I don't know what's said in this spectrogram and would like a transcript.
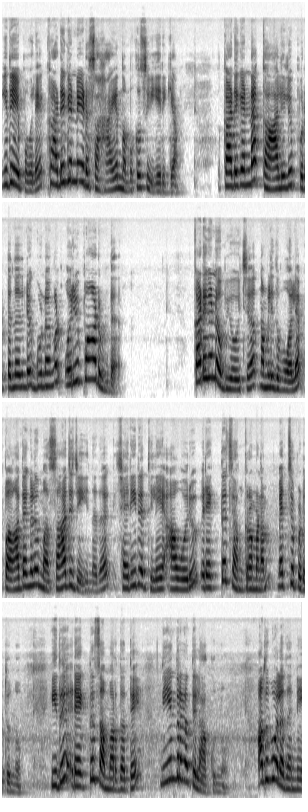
ഇതേപോലെ കടുകെണ്ണയുടെ സഹായം നമുക്ക് സ്വീകരിക്കാം. കടുകെണ്ണ കാലിൽ പുരട്ടുന്നതിന്റെ ഗുണങ്ങൾ ഒരുപാടുണ്ട്. കടുകെണ്ണ ഉപയോഗിച്ച് നമ്മൾ ഇതുപോലെ പാദങ്ങൾ മസാജ് ചെയ്യുന്നത് ശരീരത്തിലെ ആ ഒരു രക്തചംക്രമണം മെച്ചപ്പെടുത്തുന്നു. ഇത് രക്തസമ്മർദ്ദത്തെ നിയന്ത്രണത്തിലാക്കുന്നു. അതുപോലെ തന്നെ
